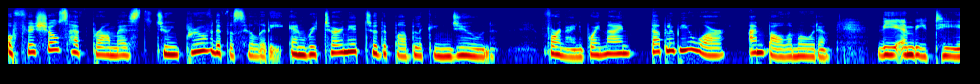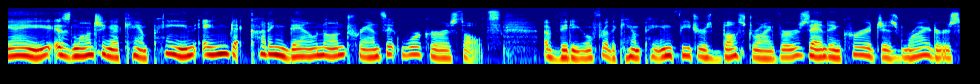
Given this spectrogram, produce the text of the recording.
Officials have promised to improve the facility and return it to the public in June. For 90.9 WBUR, I'm Paula Moura. The MBTA is launching a campaign aimed at cutting down on transit worker assaults. A video for the campaign features bus drivers and encourages riders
